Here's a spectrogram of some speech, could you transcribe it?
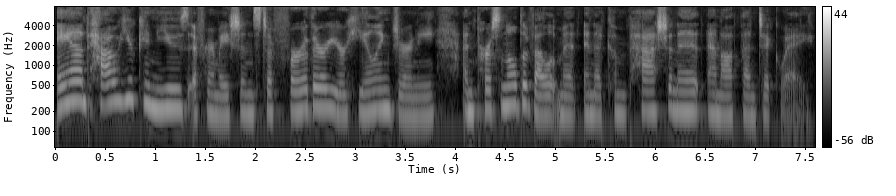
and how you can use iffirmations to further your healing journey and personal development in a compassionate and authentic way.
